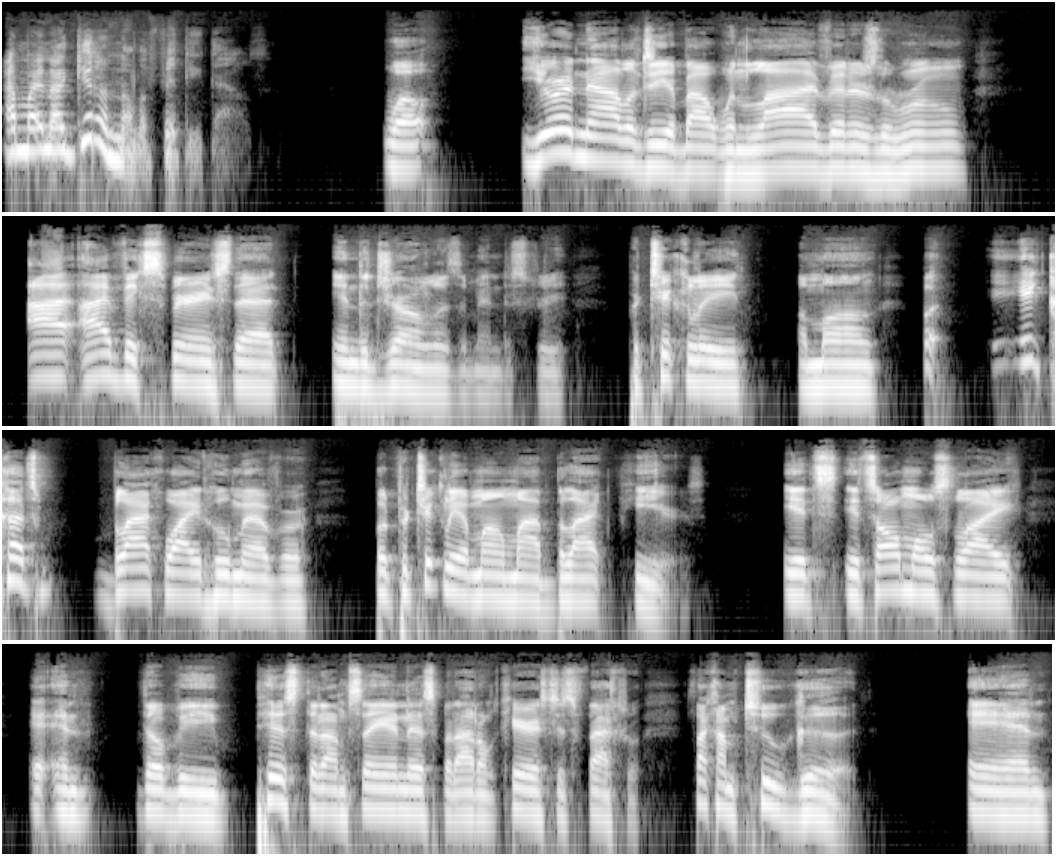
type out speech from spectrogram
I might not get another 50,000. Well, your analogy about when live enters the room, I I've experienced that in the journalism industry, particularly among but it cuts black, white, whomever, but particularly among my black peers. It's it's almost like and they'll be pissed that I'm saying this, but I don't care. It's just factual. It's like I'm too good. And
